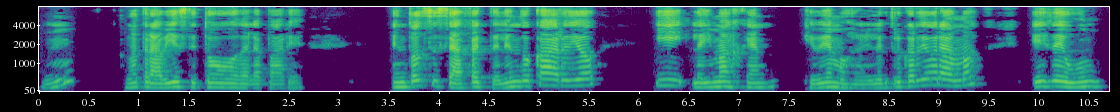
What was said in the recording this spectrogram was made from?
no atraviese toda la pared. Entonces se afecta el endocardio y la imagen que vemos en el electrocardiograma es de un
